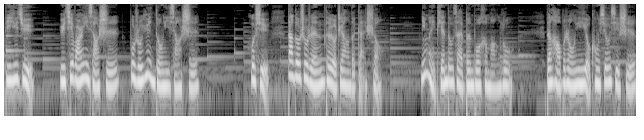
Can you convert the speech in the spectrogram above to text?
第一句，与其玩一小时。不如运动一小时。或许大多数人都有这样的感受：你每天都在奔波和忙碌，等好不容易有空休息时，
